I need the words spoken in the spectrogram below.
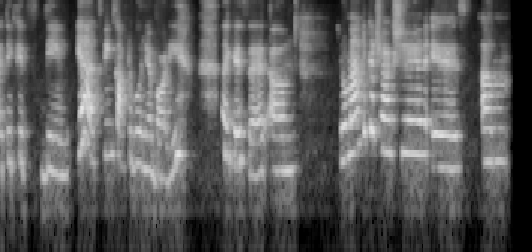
I think it's being, yeah, it's being comfortable in your body, like I said. Um, romantic attraction is, um,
